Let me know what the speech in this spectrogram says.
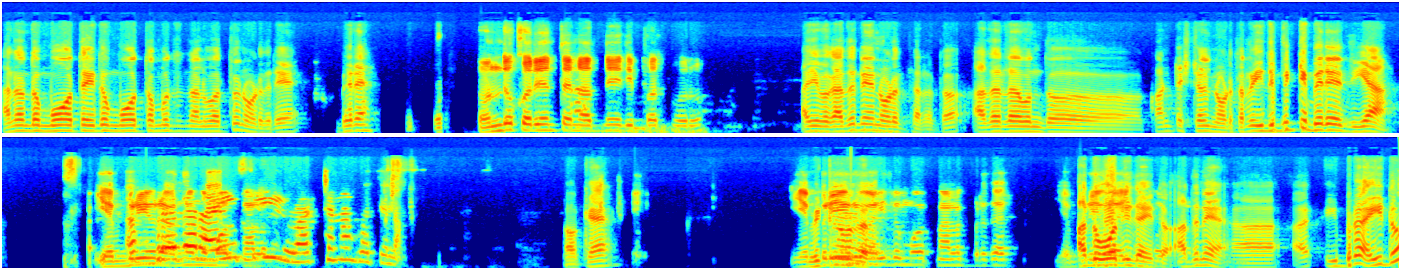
ಹನ್ನೊಂದು ಮೂವತ್ತೈದು ಮೂವತ್ತೊಂಬತ್ತು ನಲ್ವತ್ತು ನೋಡಿದ್ರಿ. ಬೇರೆ? ಒಂದು ಕೊರಿಯಂತ ಹದಿನೈದು ಇಪ್ಪತ್ತ್ ಮೂರು ಇವಾಗ ಅದನ್ನೇ ನೋಡ್ತಾ ಇರೋದು ಅದರ ಒಂದು ಕಾಂಟೆಕ್ಸ್ಟ್ ಅಲ್ಲಿ ನೋಡ್ತಾರೆ. ಇದು ಬಿಟ್ಟು ಬೇರೆ ಇದೆಯಾ? ಬ್ರದರ್ ಗೊತ್ತಿಲ್ಲ. ಓಕೆ ಬ್ರದರ್ ಅದು ಓದಿದಾಯ್ತು ಅದನ್ನೇ ಇಬ್ರು ಐದು?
